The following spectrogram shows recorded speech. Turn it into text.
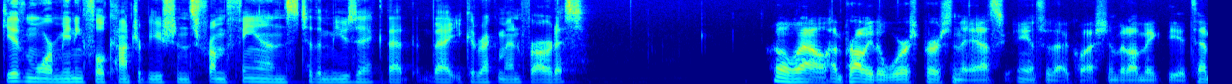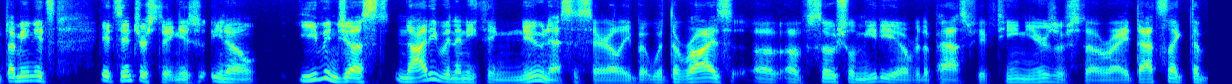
give more meaningful contributions from fans to the music that that you could recommend for artists? Oh wow, I'm probably the worst person to ask answer that question, but I'll make the attempt. I mean, it's it's interesting. Is you know even just not even anything new necessarily, but with the rise of, of, social media over the past 15 years or so, right? That's like the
